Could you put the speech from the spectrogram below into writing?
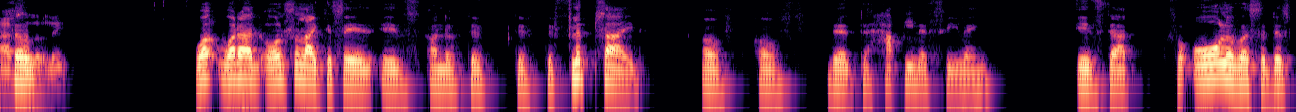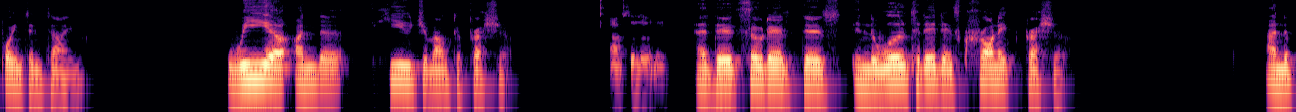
Absolutely. So what what I'd also like to say is on the the, the, the flip side of of the, the happiness feeling is that for all of us at this point in time, we are under huge amount of pressure. Absolutely. And there's so there's there's in the world today there's chronic pressure. And the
